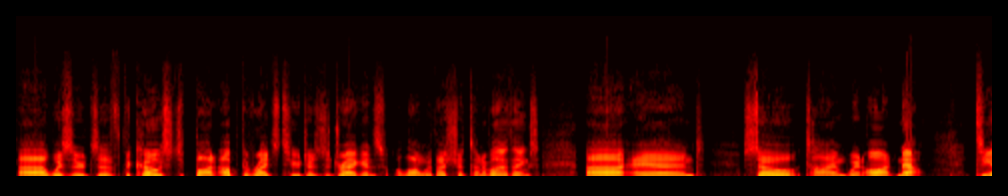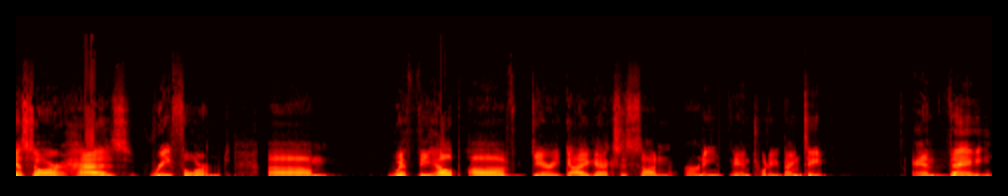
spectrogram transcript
Uh, Wizards of the Coast bought up the rights to Dungeons and Dragons, along with a shit ton of other things. Uh, and so time went on. Now, TSR has reformed um, with the help of Gary Gygax's son, Ernie, in 2019. And they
